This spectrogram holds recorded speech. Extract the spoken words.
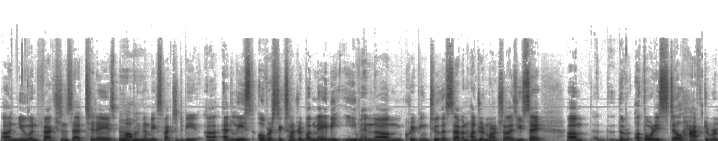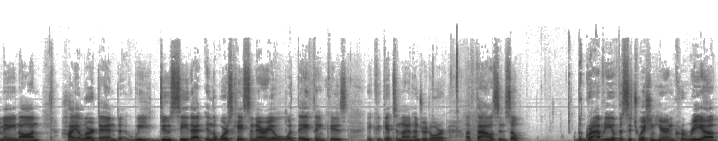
uh, new infections, that today is probably mm-hmm. going to be expected to be uh, at least over 600, but maybe even um, creeping to the 700 mark. So, as you say, um, the authorities still have to remain on high alert. And we do see that in the worst case scenario, what they think is it could get to 900 or 1,000. So the gravity of the situation here in Korea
